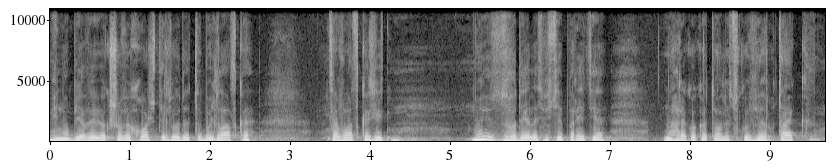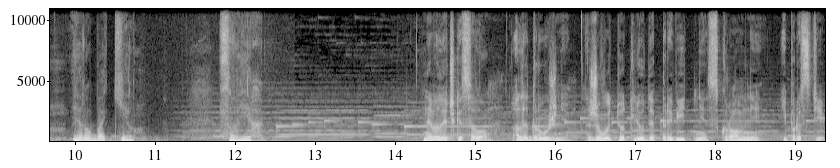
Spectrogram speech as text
Він об'явив, якщо ви хочете, люди, то будь ласка, от скажіть. Ну і згодились всі перейти на греко-католицьку віру, так віру батьків своїх. Невеличке село, але дружнє. Живуть тут люди привітні, скромні і прості.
